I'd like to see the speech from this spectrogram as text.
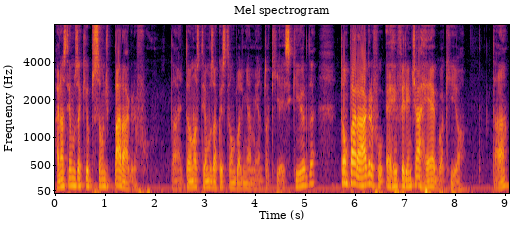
Aí nós temos aqui a opção de parágrafo. Tá? Então nós temos a questão do alinhamento aqui à esquerda. Então parágrafo é referente à régua aqui, ó. Tá?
